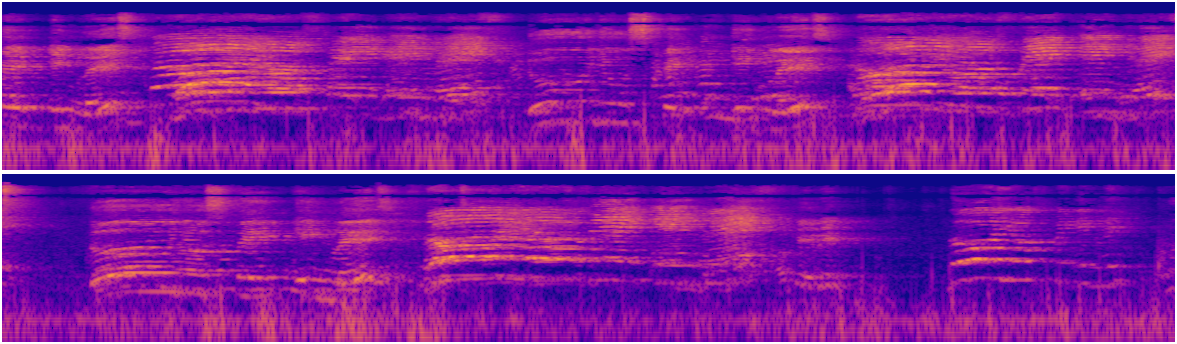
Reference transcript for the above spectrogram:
speak English? Do you speak English? Do you speak English? Do you speak English? Do you speak English? Do you speak Do you speak English? Do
